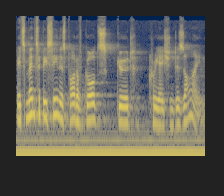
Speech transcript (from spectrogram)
It's meant to be seen as part of God's good creation design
